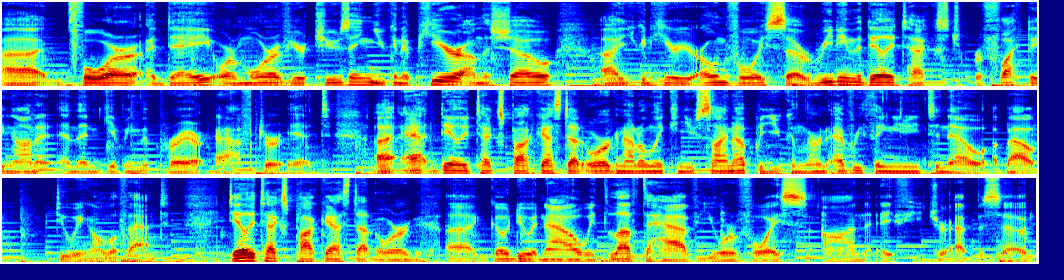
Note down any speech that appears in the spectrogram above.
uh, for a day or more of your choosing. You can appear on the show. Uh, you can hear your own voice uh, reading the daily text, reflecting on it, and then giving the prayer after it. Uh, at dailytextpodcast.org, not only can you sign up, but you can learn everything you need to know about doing all of that. DailyTextPodcast.org. Uh, go do it now. We'd love to have your voice on a future episode.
